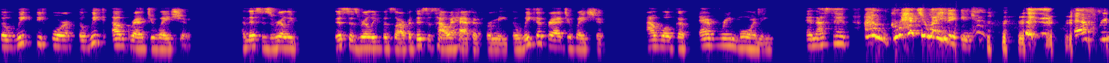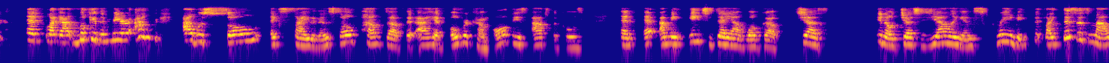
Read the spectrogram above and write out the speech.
the week before, the week of graduation, and this is really this is really bizarre, but this is how it happened for me. The week of graduation, I woke up every morning and I said, I'm graduating. every and like I look in the mirror, I'm, I was so excited and so pumped up that I had overcome all these obstacles. And I mean, each day I woke up just, you know, just yelling and screaming, like, this is my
